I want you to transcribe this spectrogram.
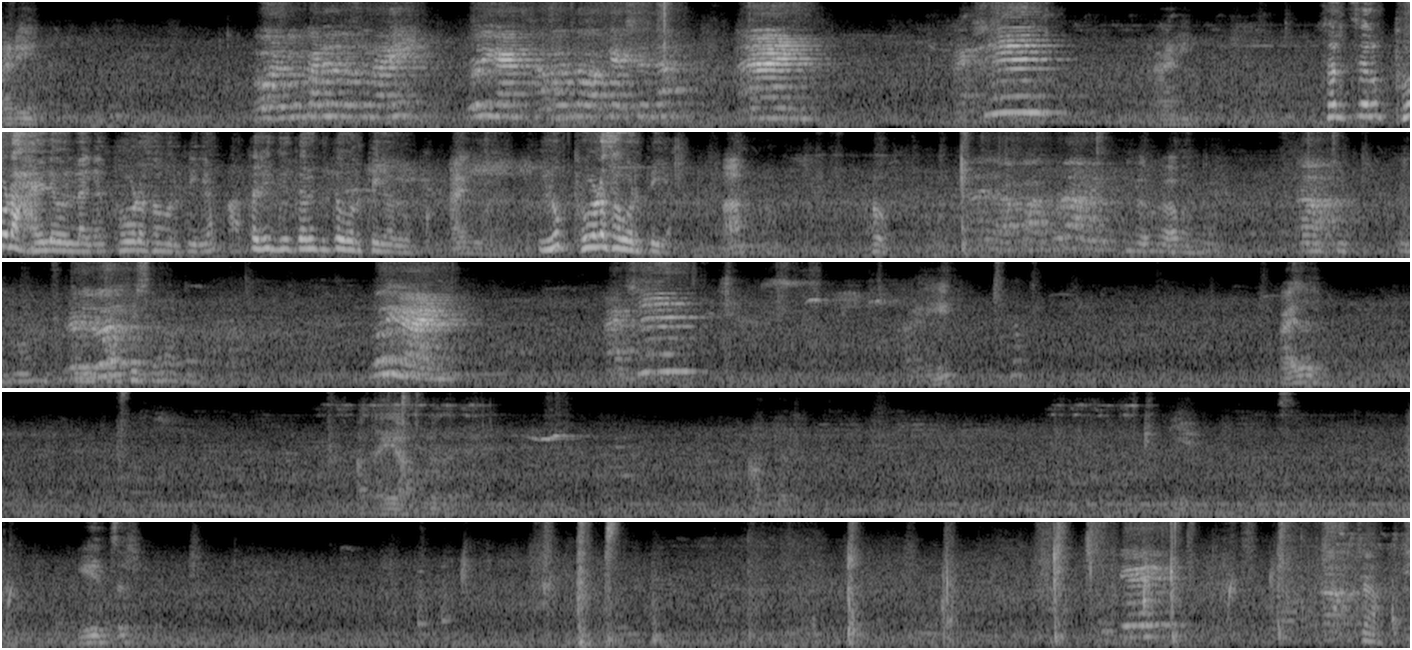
Ready. Oh, look at the sun, right? Rolling hands. How about the action? And action. Ready. Sir चलो थोडा हाय लेवल लागेल थोडासा वरती घ्या आता जी देताना तिथं वरती घ्या लोक लोक थोडासा वरती घ्या हो Rolling hands. Action. Ready. 摆对，他退掉那个，好对，你，你走，OK，啊，走。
